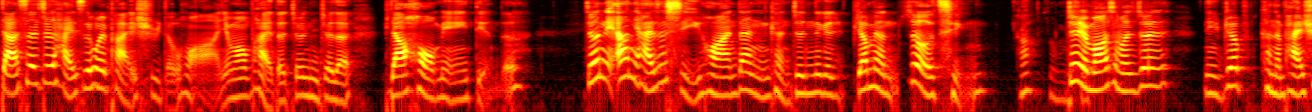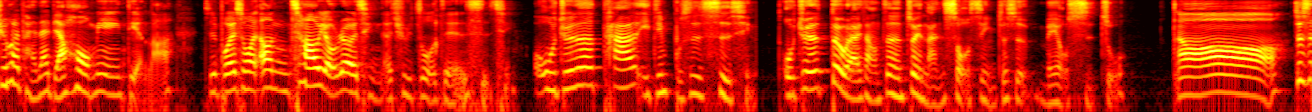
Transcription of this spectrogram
假设就是还是会排序的话，有没有排的？就是你觉得比较后面一点的，就是你啊，你还是喜欢，但你可能就是那个比较没有热情，啊，就有没有什么就是你就可能排序会排在比较后面一点啦，就是不会说哦，你超有热情的去做这件事情。我觉得它已经不是事情。我觉得对我来讲，真的最难受的事情就是没有事做。哦，就是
